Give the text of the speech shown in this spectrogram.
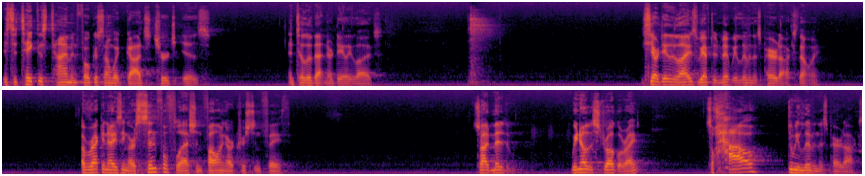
is to take this time and focus on what God's church is and to live that in our daily lives. See, our daily lives, we have to admit we live in this paradox, don't we? Of recognizing our sinful flesh and following our Christian faith. So I admit it, we know the struggle, right? So, how do we live in this paradox?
